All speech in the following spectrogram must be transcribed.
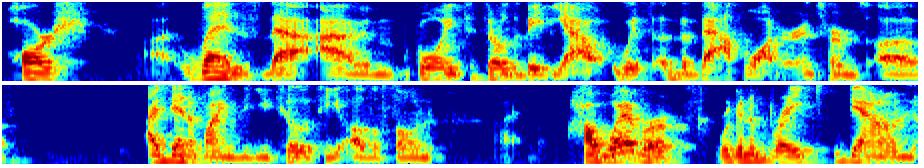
harsh uh, lens that I'm going to throw the baby out with the bathwater in terms of identifying the utility of a phone. However, we're going to break down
